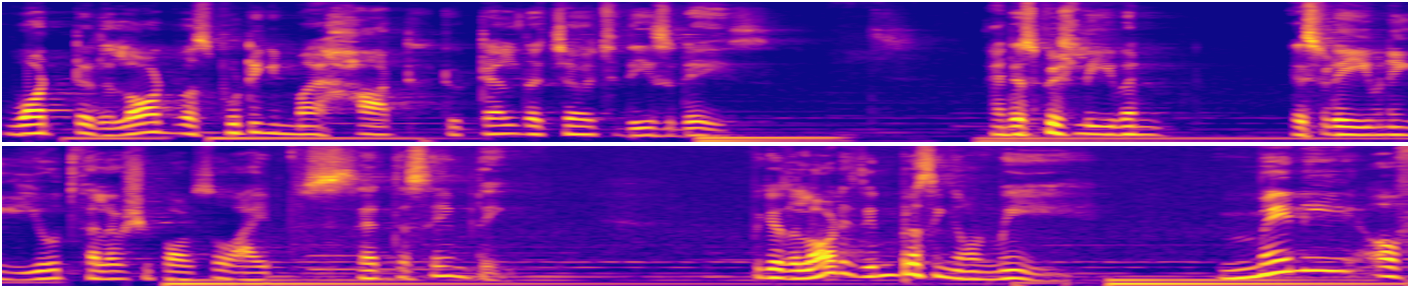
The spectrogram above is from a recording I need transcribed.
what the Lord was putting in my heart to tell the church these days. And especially even yesterday evening, youth fellowship also, I said the same thing. Because the Lord is impressing on me many of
